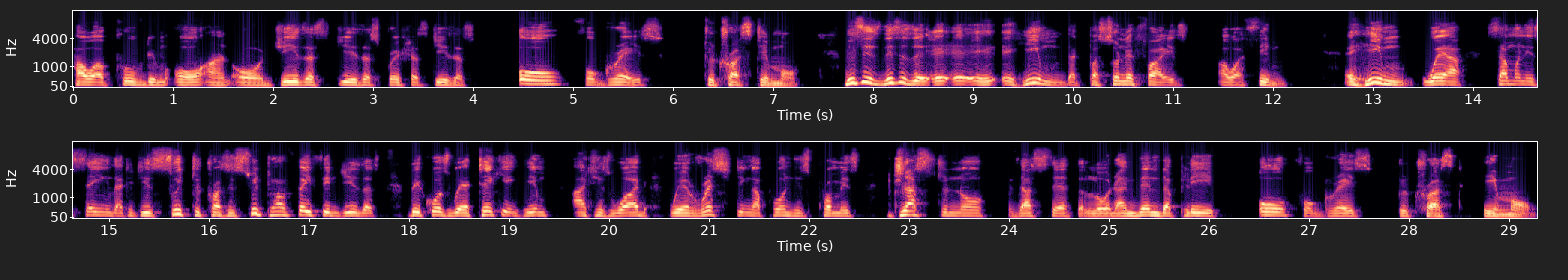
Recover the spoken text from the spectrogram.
How I proved him all and all. Jesus, Jesus, precious Jesus or for grace to trust him more. This is this is a, a, a, a hymn that personifies our theme. A hymn where someone is saying that it is sweet to trust, it's sweet to have faith in Jesus because we're taking him at his word, we're resting upon his promise just to know, thus saith the Lord. And then the plea, oh, for grace to trust him more.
